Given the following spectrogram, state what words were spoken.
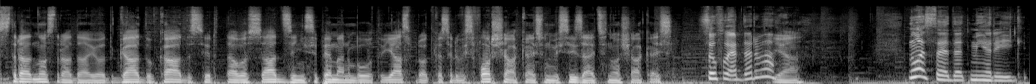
Strād, nostrādājot gadu, kādas ir tavas atziņas, ja, piemēram, būtu jāsaprot, kas ir visforšākais un visizaicinošākais? Suflēra darbā? Jā. Nosēdēt mierīgi.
